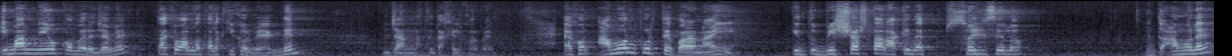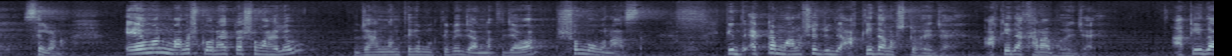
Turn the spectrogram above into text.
ইমান নিয়েও কবরে যাবে তাকেও আল্লাহ তালা কি করবে? একদিন জান্নাতে দাখিল করবেন। এখন আমল করতে পারা নাই, কিন্তু বিশ্বাস তার আকিদার সহি ছিল, কিন্তু আমলে ছিল না। এমন মানুষ কোনো একটা সময় হলেও জাহান্নাম থেকে মুক্তি পেয়ে জান্নাতে যাওয়ার সম্ভাবনা আছে। কিন্তু একটা মানুষের যদি আকিদা নষ্ট হয়ে যায়, আকিদা খারাপ হয়ে যায়, আকিদা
